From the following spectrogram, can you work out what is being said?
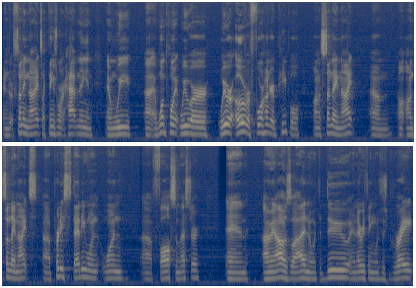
and Sunday nights, like things weren't happening. And, and we, uh, at one point, we were, we were over 400 people on a Sunday night, um, on Sunday nights, uh, pretty steady one, one uh, fall semester. And I mean, I was I didn't know what to do, and everything was just great.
